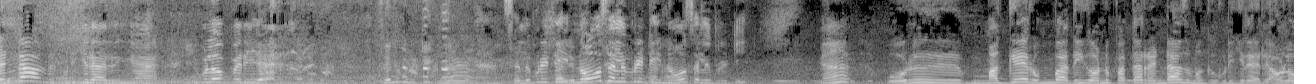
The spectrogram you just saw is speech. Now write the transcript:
ரெண்டாவது குடிக்கிறாருங்க. இவ்வளோ பெரிய celebrity celebrity no celebrity no celebrity ஒரு மக்கே ரொம்ப அதிகம்னு பார்த்தா ரெண்டாவது மக்கு குடிக்கிறாரு. அவ்வளோ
